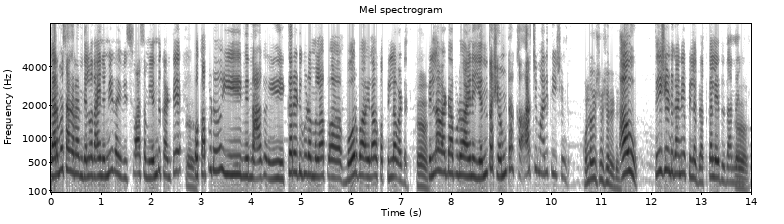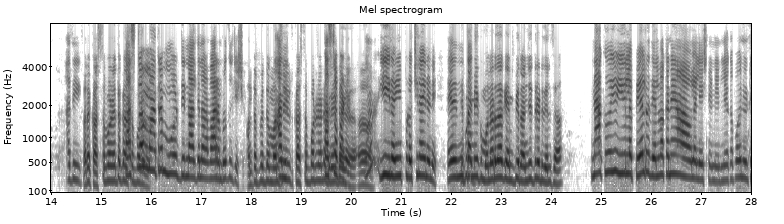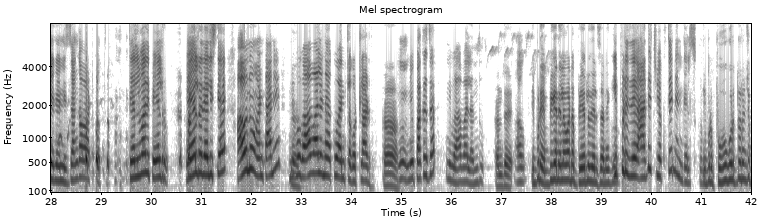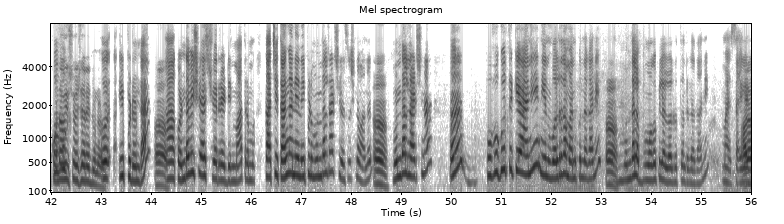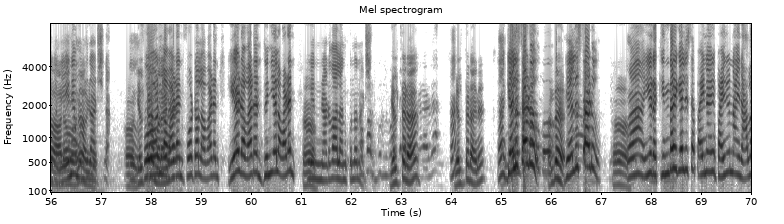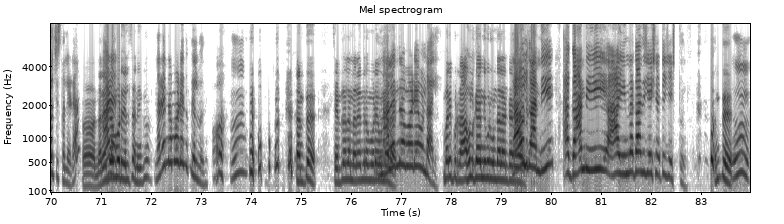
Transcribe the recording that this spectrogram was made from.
ధర్మసాగర్ అని తెలియదు ఆయన మీద విశ్వాసం. ఎందుకంటే. ఒకప్పుడు ఈ నాగ ఈ ఇక్కరెడ్డిగూడెంలో బోర్ బావిలో ఒక పిల్ల పడ్డది. పిల్ల పడ్డప్పుడు ఆయన ఎంత చెమట కార్చి మరీ తీసిండు. కొండ విశ్వేశ్వర రెడ్డి. అవు. తీసిండు కానీ పిల్ల బ్రతకలేదు దాన్ని ఆ. అది సరే కష్టపడైతే కష్టం కష్టపడ. మాత్రం మూడు దినాలు దిన వారం రోజులు చేసాం అంత పెద్ద మనిషి. ఆ. ఈయన ఇప్పుడు వచ్చిన ఆయననే. ఇప్పుడు మీకు మొన్నటిదాకా ఎంపీ రంజిత్ రెడ్డి తెలుసా? నాకు వీళ్ళ పేర్లు తెలియకనే ఆవుల లేచిన నేను. లేకపోయిన ఉంటే నేను నిజంగా పట్టుకోవచ్చు తెలియదు పేర్లు. పేర్లు తెలిస్తే అవును అంటానే నువ్వు కావాలి నాకు అని ఇట్లా కొట్లాడు ఆ, నువ్వు పక్కకు సార్ నువ్వు కావాలి అందు. అంతే. ఇప్పుడు ఎంపీగా నిలబడ్డ పేర్లు తెలుసా నీకు? ఇప్పుడు అది చెప్తే నేను తెలుసుకుంటా. ఇప్పుడు పువ్వు గుర్తు నుంచి కొండ విశ్వేశ్వర రెడ్డి ఉన్నాడు. ఇప్పుడుండా? ఆ, కొండ విశ్వేశ్వర రెడ్డిని మాత్రం ఖచ్చితంగా నేను ఇప్పుడు ముందల నడిచిన చూసినవాను ముందల నడిచిన పువ్వు గుర్తుకే అని నేను ఒలరదాం అనుకున్నా గానీ ముందల మగపిల్లలు ఒలురుతుండ్రు కదా అని మా సైలెంట్గా నేనే ముందు. నడిచిన. ఫోన్లో? వాడని ఫోటోలో వాడని ఏడ వాడని దునియాలో వాడని. నేను నడవాలనుకున్నా నడిచిన. గెలుస్తాడా ఆయన? గెలుస్తాడు. గెలుస్తాడు. ఈడ కింద గెలిస్తే పైన పైన ఆయన ఆలోచిస్తలేడా? నరేంద్ర మోడీ తెలుసా నీకు? నరేంద్ర మోడీ ఎందుకు తెలియదు అంతే. సెంట్రల్లో నరేంద్ర మోడీ ఉండాలి. నరేంద్ర మోడీ ఉండాలి. మరి ఇప్పుడు రాహుల్ గాంధీ కూడా ఉండాలంటాడు? రాహుల్ గాంధీ ఆ గాంధీ ఆ ఇందిరా గాంధీ చేసినట్టే చేస్తుంది. అంతే.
